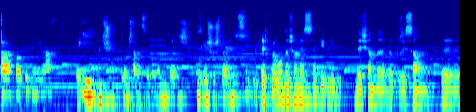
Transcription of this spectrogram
para a própria comunidade e julgo que vamos estar a receber muitas, muitas sugestões nesse sentido. As perguntas são nesse sentido e deixando a, posição uh,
